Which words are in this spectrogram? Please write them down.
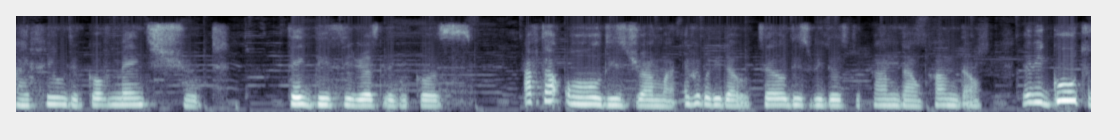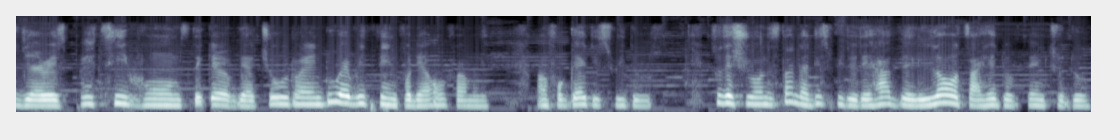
I feel the government should take this seriously because after all this drama, everybody that will tell these widows to calm down, calm down, they will go to their respective homes, take care of their children, do everything for their own family, and forget these widows. So they should understand that these widows they have a lot ahead of them to do,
